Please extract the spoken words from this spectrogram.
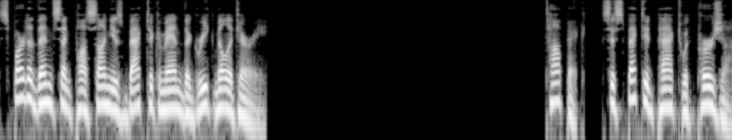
Sparta then sent Pausanias back to command the Greek military. Suspected pact with Persia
